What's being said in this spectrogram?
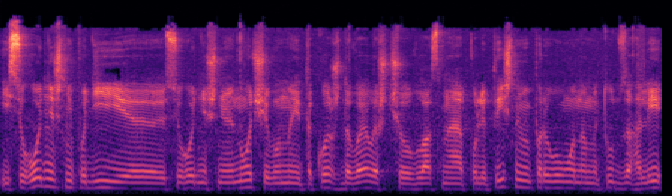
І сьогоднішні події е, сьогоднішньої ночі вони також довели, що власне політичними перемовинами тут взагалі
